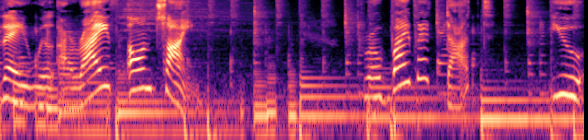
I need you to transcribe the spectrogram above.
they will arrive on time. Provided that you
